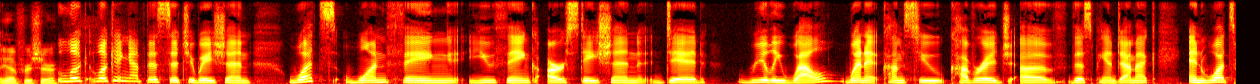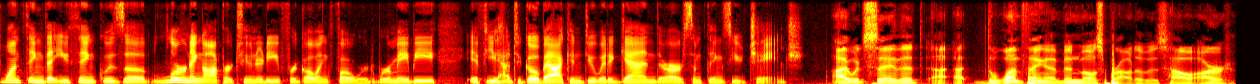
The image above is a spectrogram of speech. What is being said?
yeah, for sure. Look, looking at this situation, what's one thing you think our station did really well when it comes to coverage of this pandemic? And what's one thing that you think was a learning opportunity for going forward, where maybe if you had to go back and do it again, there are some things you'd change? I would say that uh, the one thing I've been most proud of is how our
